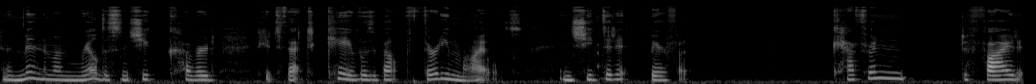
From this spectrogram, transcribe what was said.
in a minimum real distance she covered to get to that cave was about 30 miles, and she did it barefoot. Catherine defied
